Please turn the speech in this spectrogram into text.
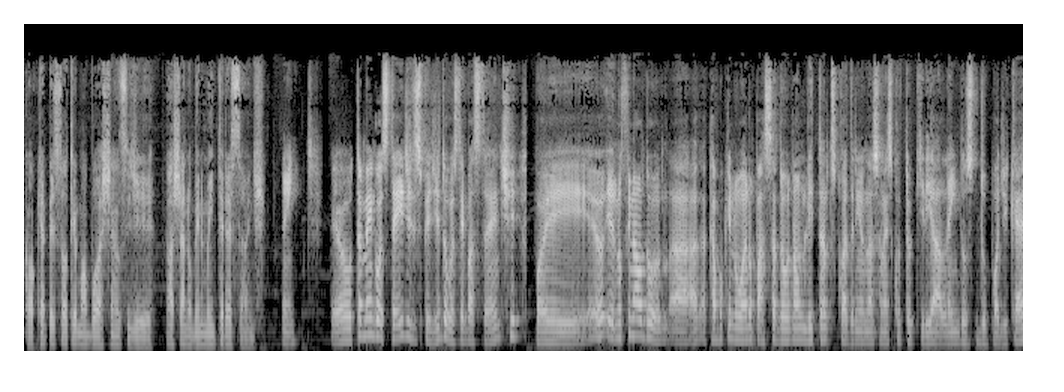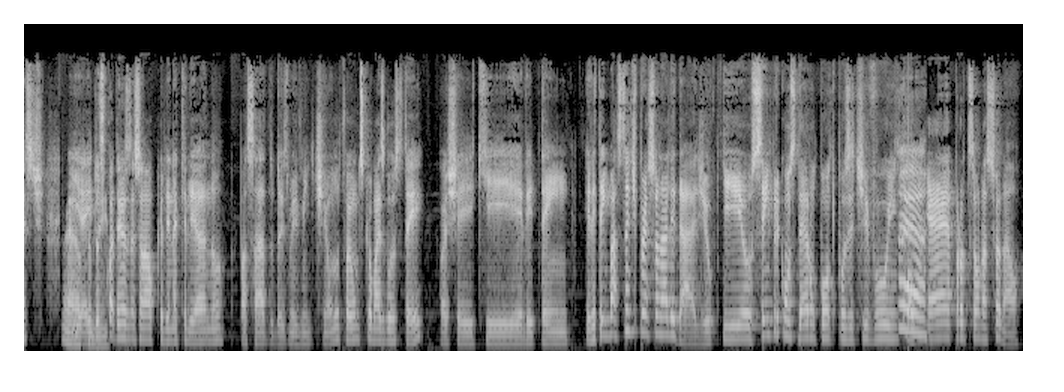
qualquer pessoa tem uma boa chance de achar no mínimo interessante. Sim. Eu também gostei de Despedida, eu gostei bastante. Foi. Eu, eu no final do. A, acabou que no ano passado eu não li tantos quadrinhos nacionais quanto eu queria, além dos, do podcast. É, e aí, também. dos quadrinhos nacionais que eu li naquele ano passado, 2021, foi um dos que eu mais gostei. Eu achei que ele tem. Ele tem bastante personalidade, o que eu sempre considero um ponto positivo em é. qualquer produção nacional.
